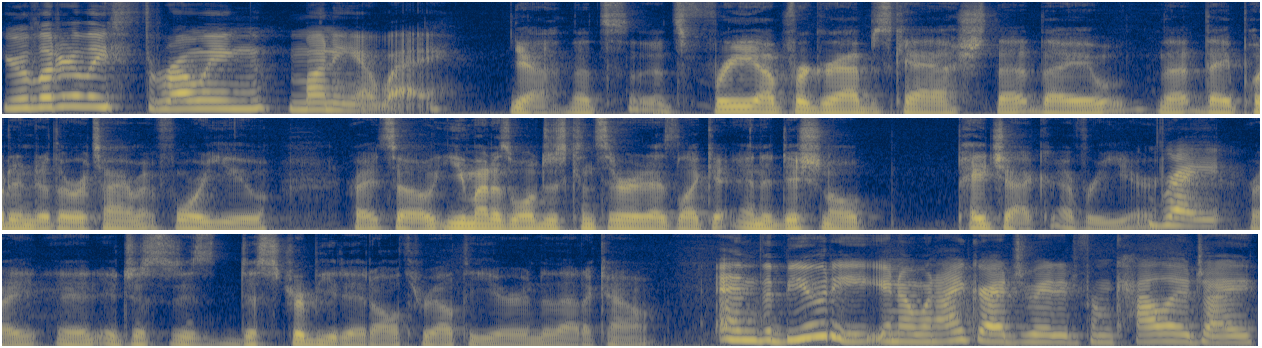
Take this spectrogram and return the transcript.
you're literally throwing money away. Yeah, that's it's free up for grabs cash that they that they put into the retirement for you, right? So you might as well just consider it as like an additional paycheck every year, Right. Right? It, it just is distributed all throughout the year into that account. And the beauty, you know, when I graduated from college, I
